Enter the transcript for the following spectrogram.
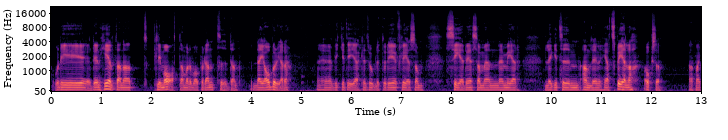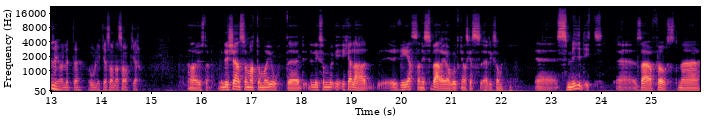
och det är, det är en helt annat klimat än vad det var på den tiden när jag började. Eh, vilket är jäkligt roligt och det är fler som ser det som en mer legitim anledning att spela också. Att man kan mm. göra lite olika sådana saker. Ja just det. Men det känns som att de har gjort eh, liksom hela resan i Sverige har gått ganska liksom eh, smidigt. Eh, så här först med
